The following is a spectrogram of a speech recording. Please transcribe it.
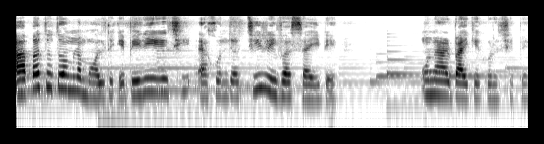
আপাতত আমরা মল থেকে বেরিয়ে গেছি, এখন যাচ্ছি রিভার সাইডে ওনার বাইকে করে চেপে।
